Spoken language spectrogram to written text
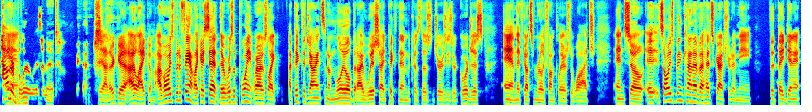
Powder and- blue, isn't it? yeah, they're good. I like them. I've always been a fan. Like I said, there was a point where I was like, I picked the Giants and I'm loyal, but I wish I'd picked them because those jerseys are gorgeous and they've got some really fun players to watch. And so it- it's always been kind of a head scratcher to me that they didn't.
